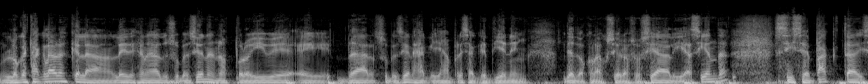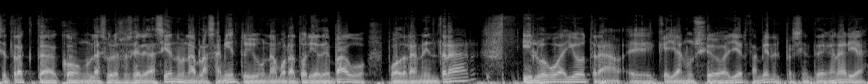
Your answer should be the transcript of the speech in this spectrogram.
lo que está claro es que la Ley General de Subvenciones nos prohíbe dar subvenciones a aquellas empresas que tienen dedos con la Seguridad Social y Hacienda. Si se pacta y se trata con la Seguridad Social y Hacienda, un aplazamiento y una moratoria de pago, podrán entrar. Y luego hay otra que ya anunció ayer también el presidente de Canarias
